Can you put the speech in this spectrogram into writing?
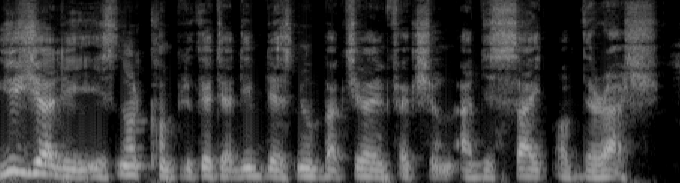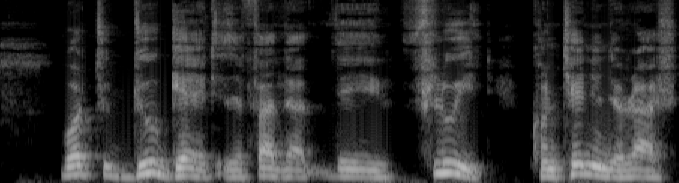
Usually it's not complicated if there's no bacterial infection at the site of the rash. What you do get is the fact that the fluid containing the rash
